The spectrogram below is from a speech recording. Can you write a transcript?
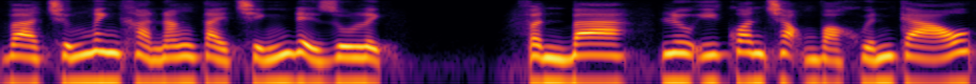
và chứng minh khả năng tài chính để du lịch. Phần 3, lưu ý quan trọng và khuyến cáo.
